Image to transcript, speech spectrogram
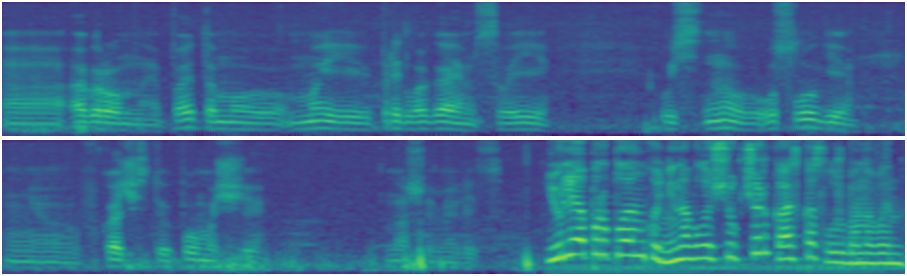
э, огромное. Поэтому мы и предлагаем свои ус- ну, услуги э, в качестве помощи нашей милиции. Юлія Порпленко, Ніна Волощук, Черкаська служба новин.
